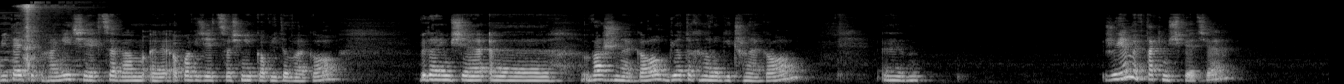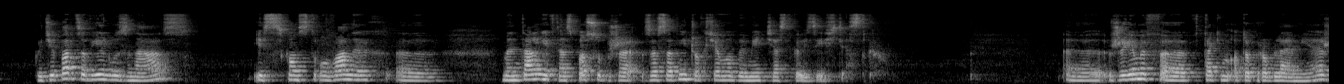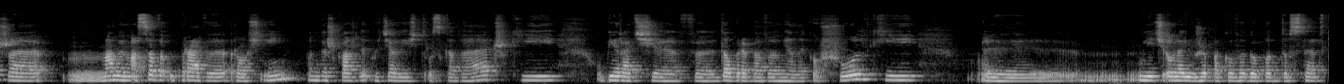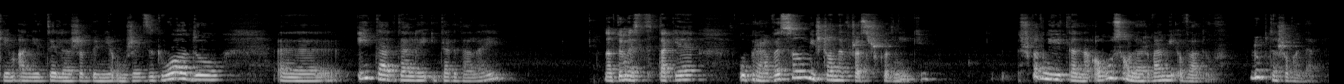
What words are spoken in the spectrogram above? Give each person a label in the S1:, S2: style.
S1: Witajcie kochani, dzisiaj chcę Wam e, opowiedzieć coś niekowidowego. Wydaje mi się e, ważnego, biotechnologicznego. Ym, Żyjemy w takim świecie, gdzie bardzo wielu z nas jest skonstruowanych e, mentalnie w ten sposób, że zasadniczo chciałoby mieć ciastko i zjeść ciastko. E, Żyjemy w, w takim oto problemie, że mm, mamy masowe uprawy roślin, ponieważ każdy chciał jeść truskaweczki, ubierać się w dobre bawełniane koszulki, yy, mieć oleju rzepakowego pod dostatkiem, a nie tyle, żeby nie umrzeć z głodu yy, i tak dalej, i tak dalej. Natomiast takie uprawy są niszczone przez szkodniki. Szkodniki te na ogół są larwami owadów lub też owadami.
